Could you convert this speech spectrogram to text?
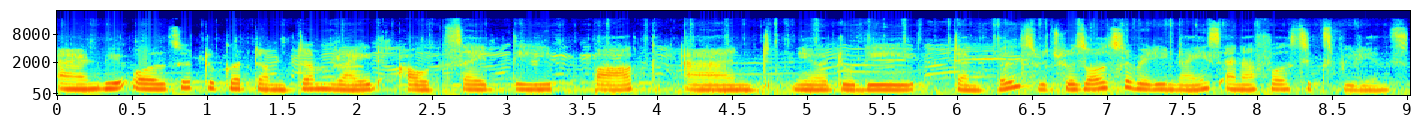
and we also took a tum tum ride outside the park and near to the temples which was also very nice and our first experience.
